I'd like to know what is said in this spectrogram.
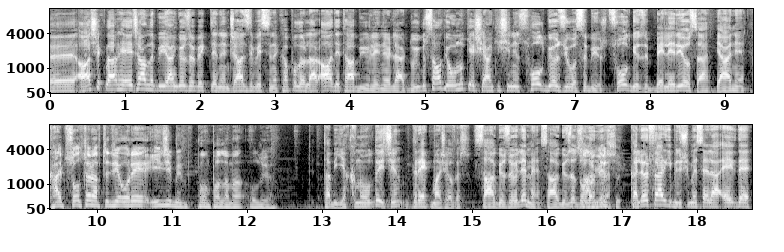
Ee, aşıklar heyecanla büyüyen göz bebeklerinin cazibesine kapılırlar, adeta büyülenirler. Duygusal yoğunluk yaşayan kişinin sol göz yuvası büyür. Sol gözü beleriyorsa yani Kalp sol tarafta diye oraya iyice bir pompalama oluyor. Tabii yakın olduğu için direkt maj alır. Sağ göz öyle mi? Sağ göze dolanıyor. göz- Kalorifer gibi düşün. Mesela evde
